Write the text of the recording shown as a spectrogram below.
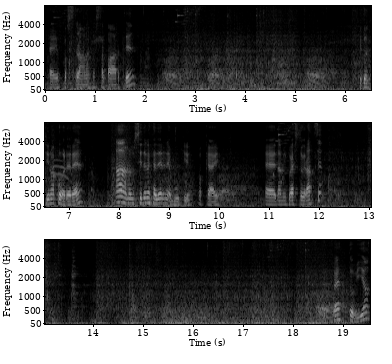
Ok, è un po' strana questa parte. Si continua a correre? Ah, non si deve cadere nei buchi. Ok. Eh, dammi questo, grazie. Perfetto, via.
